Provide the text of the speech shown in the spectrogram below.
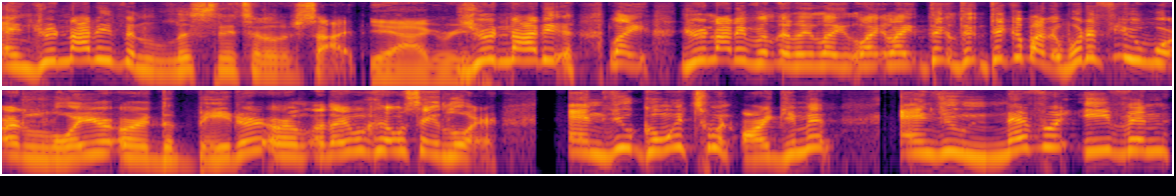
and you're not even listening to the other side. Yeah, I agree. You're not e- like you're not even like like like, like th- th- think about it. What if you were a lawyer or a debater or like we'll say lawyer, and you go into an argument and you never even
